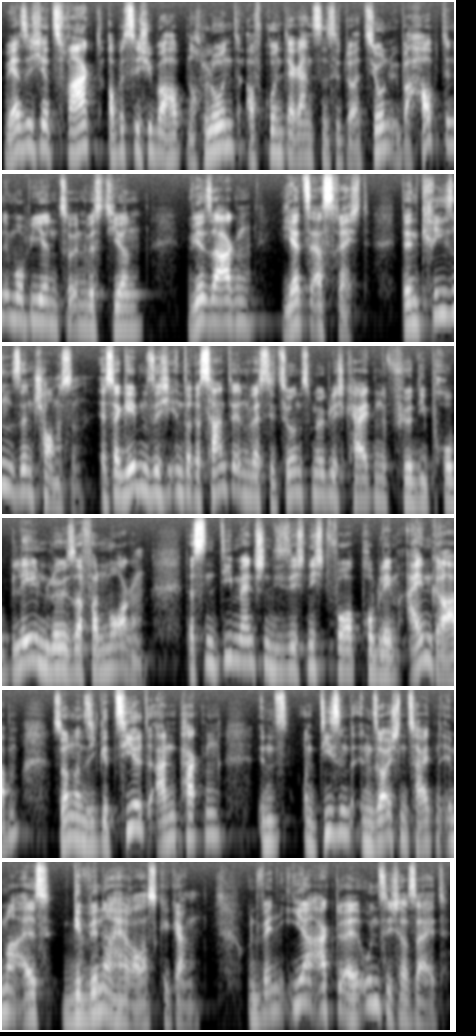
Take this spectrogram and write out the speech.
Wer sich jetzt fragt, ob es sich überhaupt noch lohnt, aufgrund der ganzen Situation überhaupt in Immobilien zu investieren, wir sagen jetzt erst recht. Denn Krisen sind Chancen. Es ergeben sich interessante Investitionsmöglichkeiten für die Problemlöser von morgen. Das sind die Menschen, die sich nicht vor Problemen eingraben, sondern sie gezielt anpacken und die sind in solchen Zeiten immer als Gewinner herausgegangen. Und wenn ihr aktuell unsicher seid,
